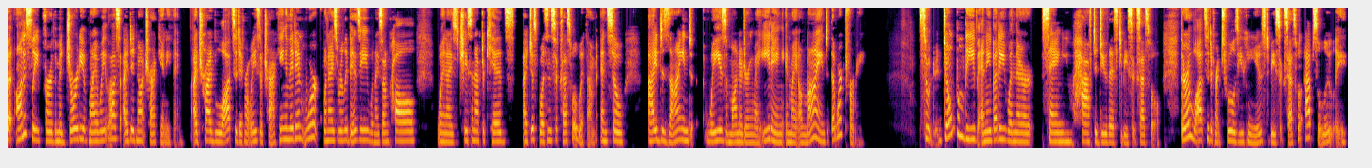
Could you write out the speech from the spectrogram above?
But honestly, for the majority of my weight loss, I did not track anything. I tried lots of different ways of tracking and they didn't work when I was really busy, when I was on call, when I was chasing after kids. I just wasn't successful with them. And so I designed ways of monitoring my eating in my own mind that worked for me. So don't believe anybody when they're saying you have to do this to be successful. There are lots of different tools you can use to be successful. Absolutely.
